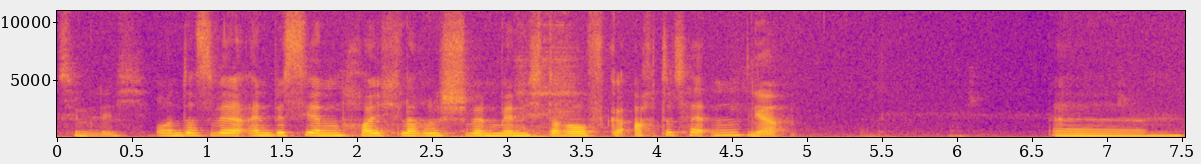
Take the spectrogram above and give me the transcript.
ziemlich. Und das wäre ein bisschen heuchlerisch, wenn wir nicht darauf geachtet hätten. Ja. Ähm,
